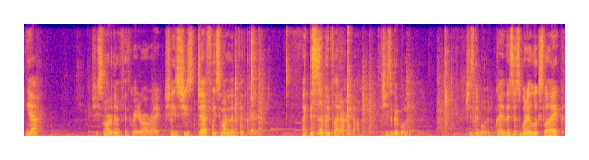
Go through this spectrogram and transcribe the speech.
yeah. She's smarter than a fifth grader, all right. She's she's definitely smarter than a fifth grader. Like this is a good flat iron, y'all. She's a good woman. She's a good woman. Okay, this is what it looks like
